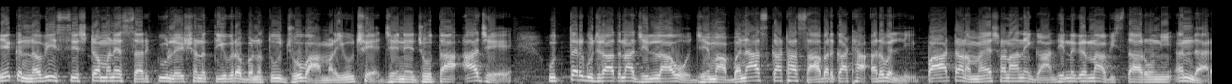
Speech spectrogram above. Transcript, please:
એક નવી સિસ્ટમ અને સર્ક્યુલેશન તીવ્ર બનતું જોવા મળ્યું છે, જેને જોતા આજે ઉત્તર ગુજરાતના જિલ્લાઓ, જેમાં બનાસકાંઠા, સાબરકાંઠા, અરવલ્લી, પાટણ, મહેસાણા અને ગાંધીનગરના વિસ્તારોની અંદર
